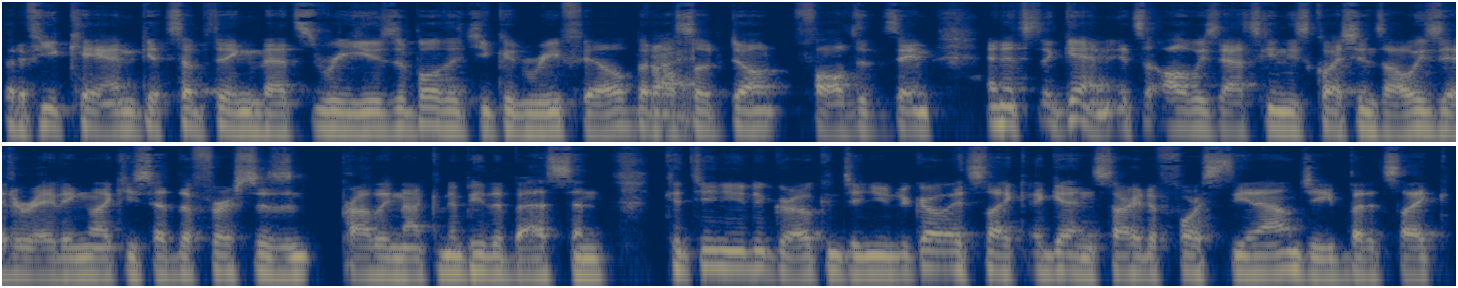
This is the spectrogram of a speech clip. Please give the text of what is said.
But if you can get something that's reusable that you can refill, but Right. also don't fall to the same. And it's again, it's always asking these questions, always iterating. Like you said, the first isn't probably not going to be the best and continue to grow, continue to grow. It's like, again, sorry to force the analogy, but it's like,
